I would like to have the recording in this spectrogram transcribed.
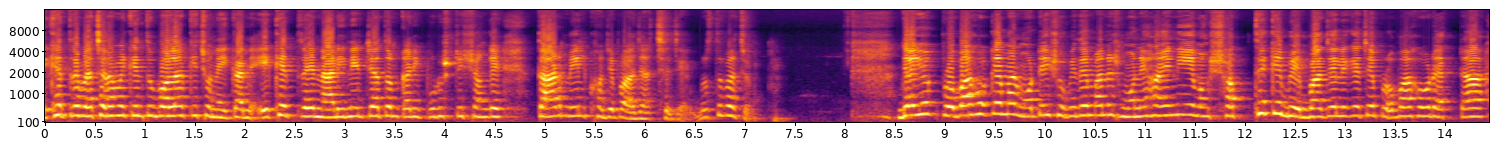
এক্ষেত্রে বেচারামে কিন্তু বলার কিছু নেই, কারণ এক্ষেত্রে নারী নির্যাতনকারী পুরুষটির সঙ্গে তার মিল খুঁজে পাওয়া যাচ্ছে যে, বুঝতে পারছ? যাই হোক, প্রবাহকে আমার মোটেই সুবিধের মানুষ মনে হয়নি এবং সব থেকে বাজে লেগেছে প্রবাহর একটা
